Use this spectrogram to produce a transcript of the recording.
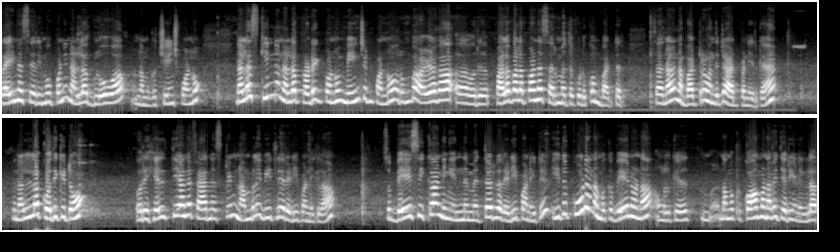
ட்ரைனஸை ரிமூவ் பண்ணி நல்லா க்ளோவாக நமக்கு சேஞ்ச் பண்ணும். நல்லா ஸ்கின்னை நல்லா ப்ரொடெக்ட் பண்ணும் மெயின்டைன் பண்ணும். ரொம்ப அழகாக ஒரு பளபளப்பான சருமத்தை கொடுக்கும் பட்டர் ஸோ அதனால் நான் பட்டரும் வந்துட்டு ஆட் பண்ணியிருக்கேன். ஸோ நல்லா கொதிக்கிட்டோம். ஒரு ஹெல்த்தியான ஃபேர்னஸ் க்ரீம் நம்மளே வீட்டிலே ரெடி பண்ணிக்கலாம். ஸோ பேசிக்காக நீங்கள் இந்த மெத்தடில் ரெடி பண்ணிவிட்டு இது கூட நமக்கு வேணும்னா உங்களுக்கு நமக்கு காமனாகவே தெரியும் இல்லைங்களா?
